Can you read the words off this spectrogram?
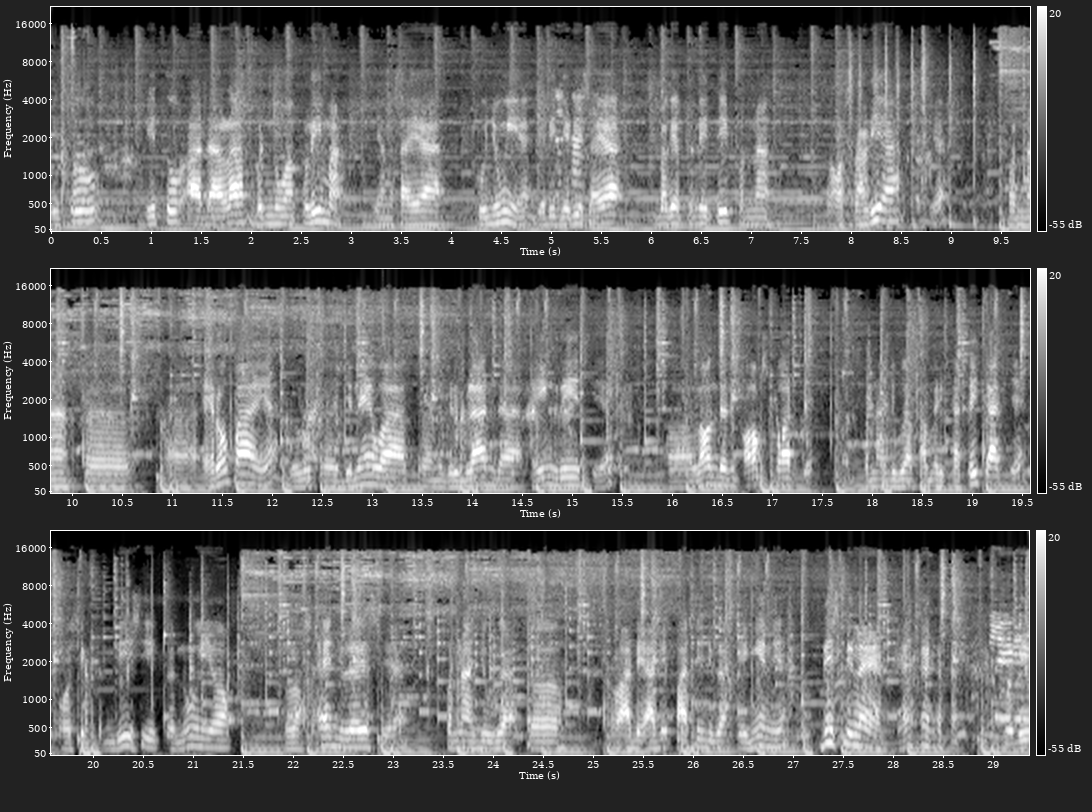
Itu itu adalah benua kelima yang saya kunjungi ya. Jadi jadi saya sebagai peneliti pernah ke Australia ya. Pernah ke eh, Eropa ya. Dulu ke Jenewa ke negeri Belanda ke Inggris ya. Ke London ke Oxford ya pernah juga ke Amerika Serikat ya. Washington DC ke New York ke Los Angeles ya. Pernah juga ke kalau adik-adik pasti juga pengen ya Disneyland ya. Jadi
